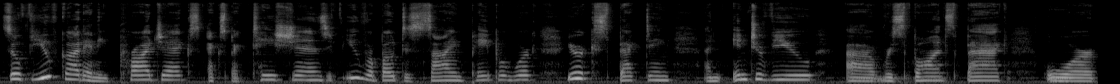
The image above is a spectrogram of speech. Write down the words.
So, if you've got any projects, expectations, if you're about to sign paperwork, you're expecting an interview uh, response back, or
